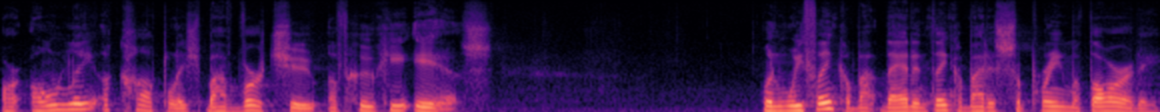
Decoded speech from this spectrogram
are only accomplished by virtue of who He is. When we think about that and think about His supreme authority,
